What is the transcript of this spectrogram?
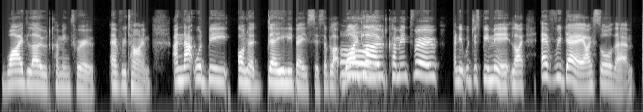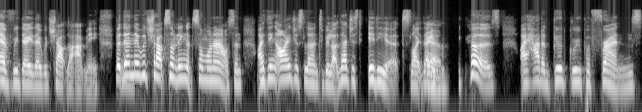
wide load coming through every time. And that would be on a daily basis. They'd be like wide Oh. load coming through. And it would just be me. Like every day I saw them every day they would shout that at me. But then Mm. they would shout something at someone else. And I think I just learned to be like they're just idiots. Like they Yeah. because I had a good group of friends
